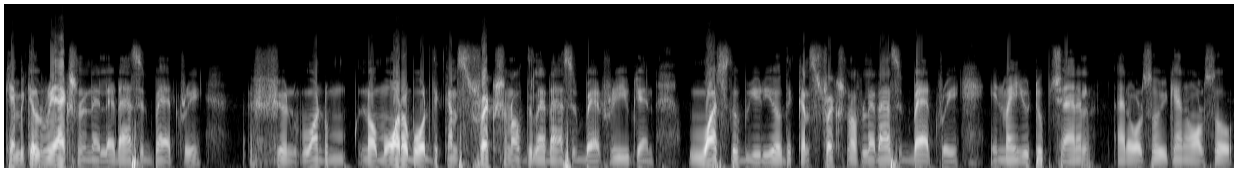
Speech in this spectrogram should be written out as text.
chemical reaction in a lead acid battery. If you want to know more about the construction of the lead acid battery you can watch the video of the construction of lead acid battery in my youtube channel and also you can also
